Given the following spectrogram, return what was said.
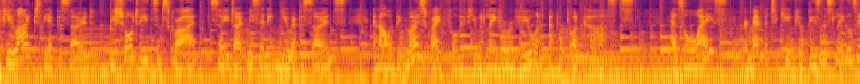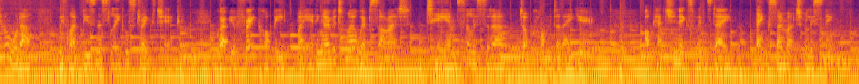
If you liked the episode, be sure to hit subscribe so you don't miss any new episodes, and I would be most grateful if you would leave a review on Apple Podcasts. As always, remember to keep your business legals in order with my Business Legal Strength Check. Grab your free copy by heading over to my website, tmsolicitor.com.au. I'll catch you next Wednesday. Thanks so much for listening.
